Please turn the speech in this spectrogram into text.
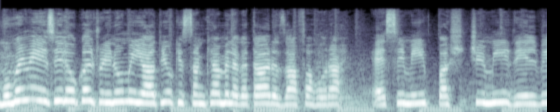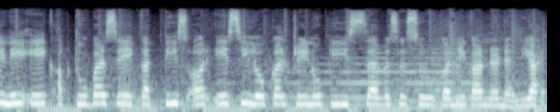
मुंबई में एसी लोकल ट्रेनों में यात्रियों की संख्या में लगातार इजाफा हो रहा है। ऐसे में पश्चिमी रेलवे ने 1 अक्टूबर से 31 और एसी लोकल ट्रेनों की सर्विसेज़ शुरू करने का निर्णय लिया है।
